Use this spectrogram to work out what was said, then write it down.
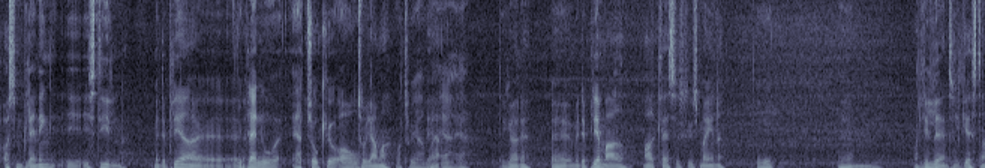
også en blanding i, i stilen. Men det bliver øh, En blanding af Tokyo og, Toyama, og Toyama. Ja. Ja, ja. det gør det. Øh, men det bliver meget, meget klassisk i smagene. Mm. Øhm, og et lille antal gæster,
